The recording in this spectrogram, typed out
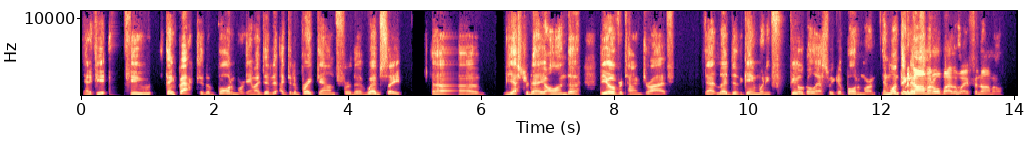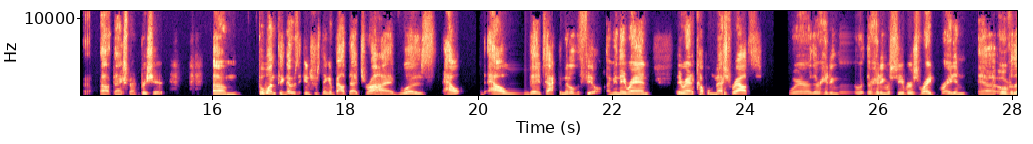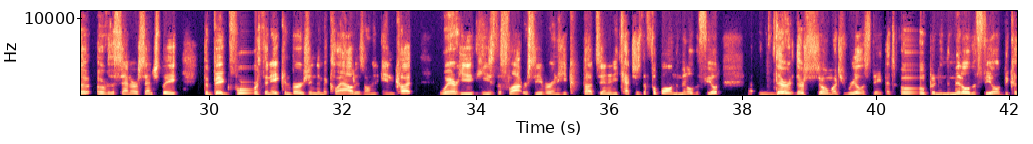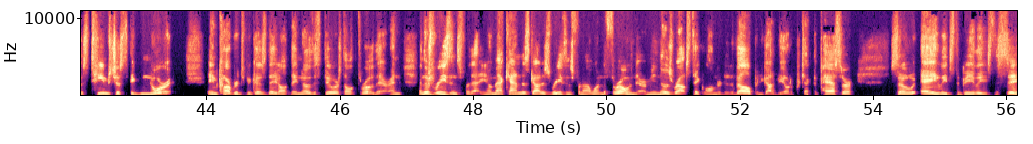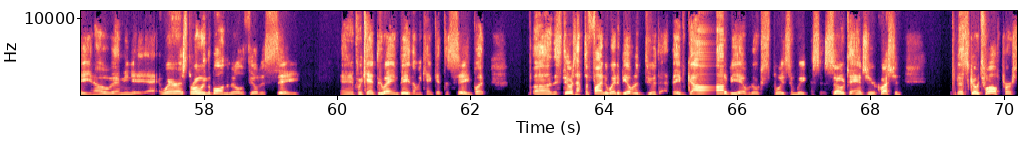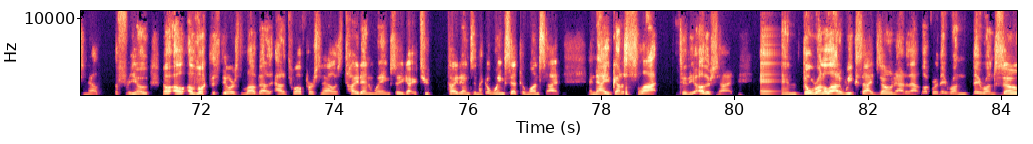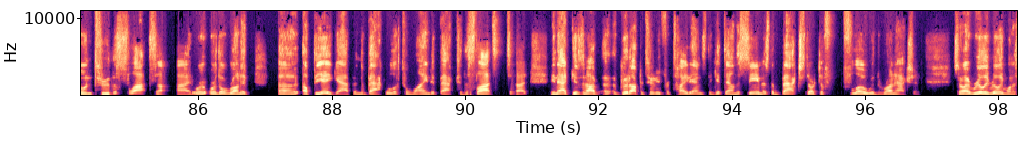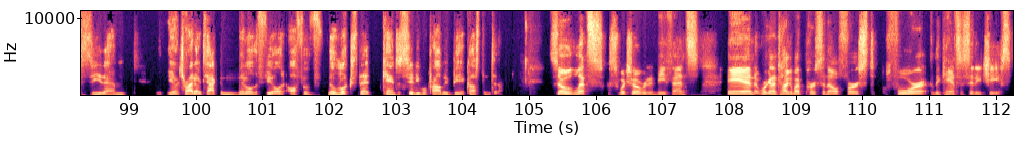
And if you if you think back to the Baltimore game, I did I did a breakdown for the website uh, yesterday on the the overtime drive that led to the game winning field goal last week at Baltimore. And one thing phenomenal, by the way, phenomenal. Oh, thanks, man. Appreciate it. Um, but one thing that was interesting about that drive was how how they attacked the middle of the field. I mean, they ran they ran a couple mesh routes where they're hitting they're hitting receivers right right in uh, over the over the center essentially. The big fourth and eight conversion to McCloud is on an in cut where he he's the slot receiver and he cuts in and he catches the football in the middle of the field. There there's so much real estate that's open in the middle of the field because teams just ignore it in coverage because they don't they know the Steelers don't throw there. And and there's reasons for that. You know, Matt Canada's got his reasons for not wanting to throw in there. I mean, those routes take longer to develop and you got to be able to protect the passer. So A leads to B leads to C, you know, I mean, whereas throwing the ball in the middle of the field is C. And if we can't do A and B, then we can't get to C. But uh, the Steelers have to find a way to be able to do that. They've got to be able to exploit some weaknesses. So to answer your question, let's go 12 personnel. You know, a, a look the Steelers love out of, out of 12 personnel is tight end wing. So you got your two tight ends in like a wing set to one side, and now you've got a slot to the other side. and they'll run a lot of weak side zone out of that look where they run they run zone to the slot side or, or they'll run it uh, up the A gap and the back will look to wind it back to the slot side. I mean, that gives an, a good opportunity for tight ends to get down the seam as the backs start to flow with the run action. So I really, really want to see them, you know, try to attack the middle of the field off of the looks that Kansas City will probably be accustomed to. So let's switch over to defense. And we're going to talk about personnel first for the Kansas City Chiefs.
